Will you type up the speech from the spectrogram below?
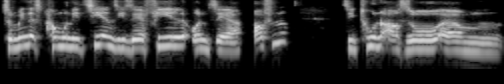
Zumindest kommunizieren sie sehr viel und sehr offen. Sie tun auch so ähm,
